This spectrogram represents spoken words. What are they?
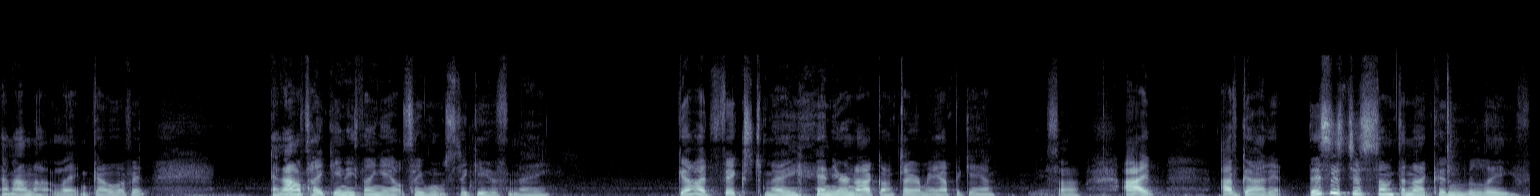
and I'm not letting go of it. And I'll take anything else He wants to give me. God fixed me, and you're not going to tear me up again. So I, I've got it. This is just something I couldn't believe,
